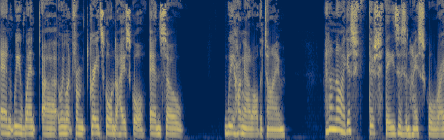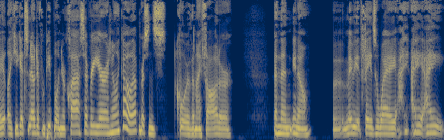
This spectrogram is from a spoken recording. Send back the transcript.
and we went, uh, we went from grade school into high school. And so we hung out all the time. I don't know. I guess there's phases in high school, right? Like you get to know different people in your class every year and you're like, oh, that person's cooler than I thought. Or, and then, you know, maybe it fades away. I, I, I,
